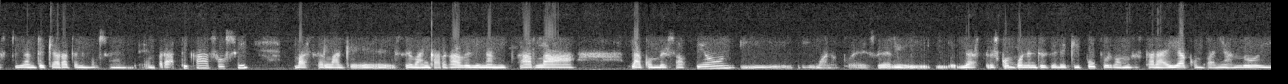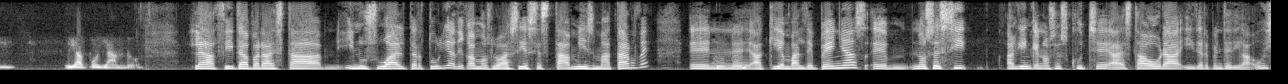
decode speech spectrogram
estudiante que ahora tenemos en, en práctica, Rosy, va a ser la que se va a encargar de dinamizar la, la conversación y, bueno, pues las tres componentes del equipo pues vamos a estar ahí acompañando y, apoyando. La cita para esta inusual tertulia, digámoslo así, es esta misma tarde en, eh, aquí en Valdepeñas. Eh, no sé si alguien que nos escuche a esta hora y de repente diga, uy,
